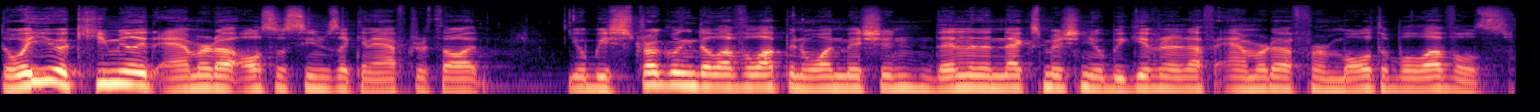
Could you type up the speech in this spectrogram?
The way you accumulate Amrita also seems like an afterthought. You'll be struggling to level up in one mission, then in the next mission you'll be given enough Amrita for multiple levels.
